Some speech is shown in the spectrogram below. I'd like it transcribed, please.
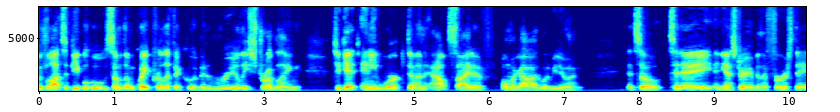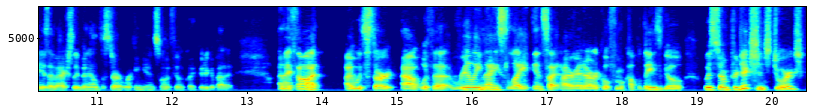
with lots of people who, some of them quite prolific, who have been really struggling to get any work done outside of, oh my God, what are we doing? And so today and yesterday have been the first days I've actually been able to start working again. So I'm feeling quite good about it. And I thought I would start out with a really nice light Inside Higher Ed article from a couple days ago with some predictions, George.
